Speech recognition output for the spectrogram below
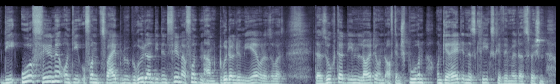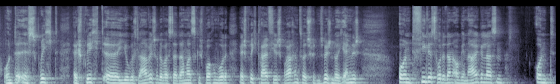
die Urfilme und die von zwei Brüdern, die den Film erfunden haben, Brüder Lumière oder sowas. Da sucht er die Leute und auf den Spuren und gerät in das Kriegsgewimmel dazwischen. Und er spricht, er spricht äh, Jugoslawisch oder was da damals gesprochen wurde. Er spricht drei, vier Sprachen, zwischendurch Englisch. Und vieles wurde dann original gelassen. Und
